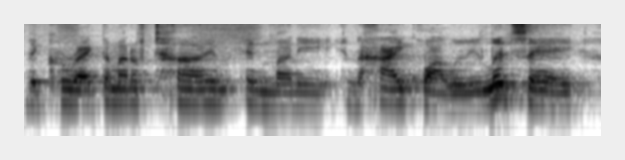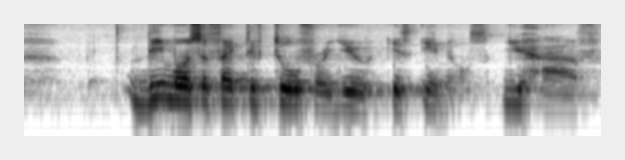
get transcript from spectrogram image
the correct amount of time and money in high quality, let's say the most effective tool for you is emails. You have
